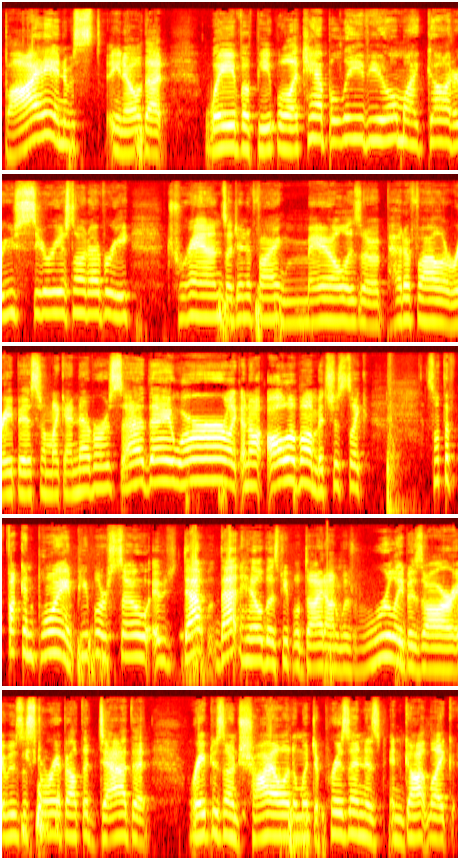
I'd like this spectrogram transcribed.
bye and it was you know that wave of people i can't believe you. Oh my god are you serious? Not every trans identifying male is a pedophile or rapist. I'm like i never said they were. Like not all of them it's just like it's not the fucking point. People are so it was, that that hill those people died on was really bizarre. It was a story about the dad that raped his own child and went to prison as, and got like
